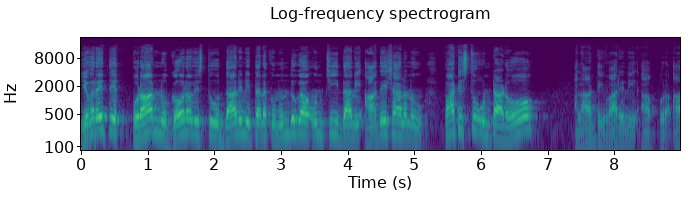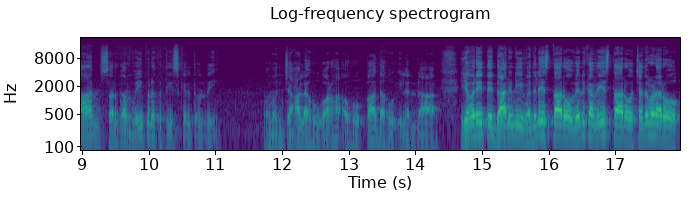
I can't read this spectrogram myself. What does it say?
ఎవరైతే ఖురాన్ను గౌరవిస్తూ దానిని తనకు ముందుగా ఉంచి దాని ఆదేశాలను పాటిస్తూ ఉంటాడో అలాంటి వారిని ఆ ఖురాన్ స్వర్గం వైపునకు తీసుకెళ్తుంది. మమన్ జాలహు వరహహు కాదహు ఇలన్నార్ ఎవరైతే దానిని వదిలేస్తారో వెనుక వేస్తారో చదవడరో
